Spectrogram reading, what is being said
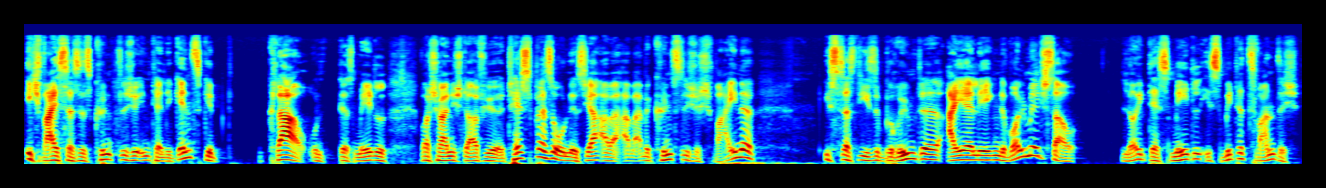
Ich weiß, dass es künstliche Intelligenz gibt. Klar, und das Mädel wahrscheinlich dafür Testperson ist, ja, aber, aber, aber künstliche Schweine? Ist das diese berühmte eierlegende Wollmilchsau? Leute, das Mädel ist Mitte 20.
